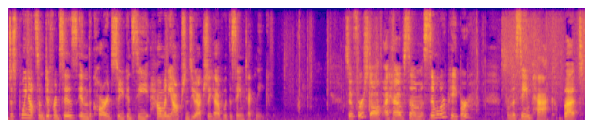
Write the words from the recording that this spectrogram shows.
just point out some differences in the cards so you can see how many options you actually have with the same technique. So first off, I have some similar paper from the same pack, but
